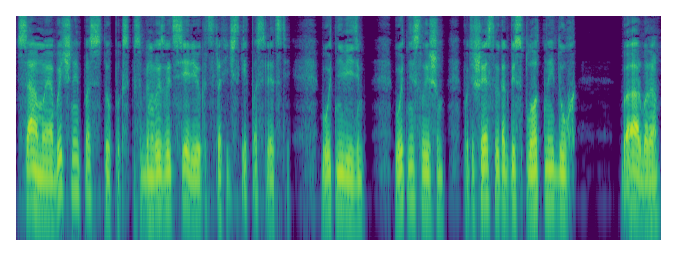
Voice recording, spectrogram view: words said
Самый обычный поступок способен вызвать серию катастрофических последствий. Будь невидим, будь неслышим, путешествуй как бесплотный дух. Барбара,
